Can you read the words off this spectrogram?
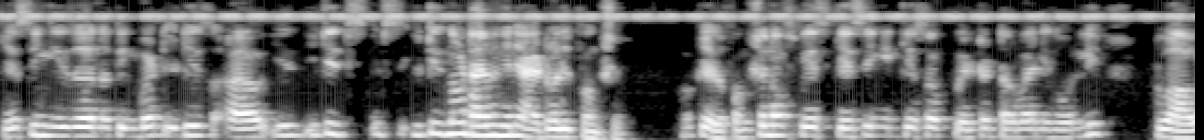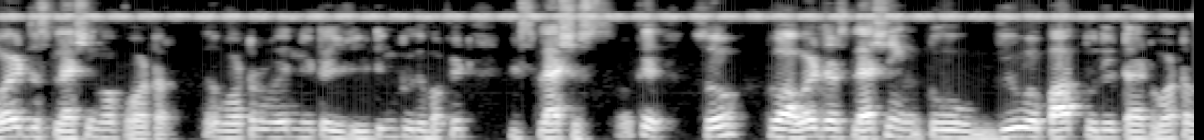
Casing is uh, nothing but it is uh, it, is it's it is not having any hydraulic function. Okay the function of space casing in case of Pelton turbine is only to avoid the splashing of water. The water when it is heating to the bucket it splashes okay? So to avoid that splashing to give a path to the that water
